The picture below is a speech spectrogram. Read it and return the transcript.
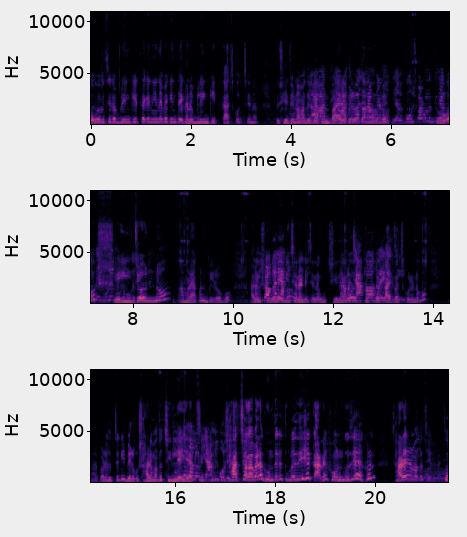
ও ভেবেছিল ব্লিঙ্কিট থেকে নিয়ে নেবে কিন্তু এখানে ব্লিঙ্কিট কাজ করছে না। তো সেই জন্য আমাদেরকে এখন বাইরে বেরোতে হবে। তো সেই জন্য আমরা এখন বেরোবো। আর একটুখানি বিছানা টিছানা গুছিয়ে নেব টুকটাক কাজ বাজ করে নেব। তারপরে হচ্ছে কি বেরোবো। সাড়ে মতো চিল্লেই যাচ্ছে। সাত সকালবেলা ঘুম থেকে তুলে দিয়ে কানে ফোন গুজে এখন সাড়ের মতো চিল্লায়। তো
